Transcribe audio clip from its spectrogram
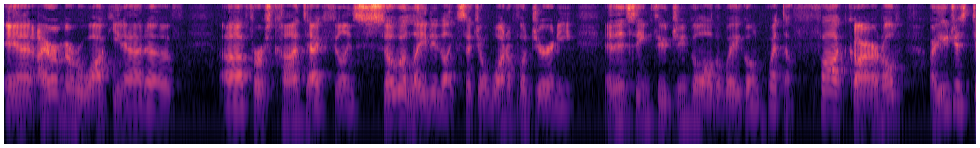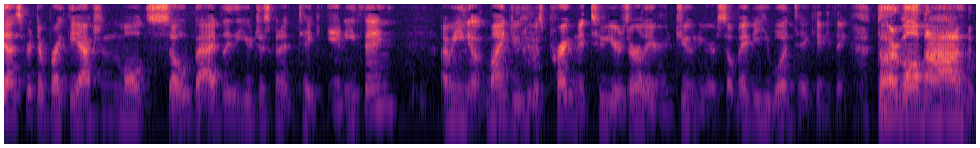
and I remember walking out of uh, First Contact feeling so elated, like such a wonderful journey, and then seeing through Jingle All the Way, going, "What the fuck, Arnold? Are you just desperate to break the action mold so badly that you're just going to take anything?" I mean, uh, mind you, he was pregnant two years earlier in Junior, so maybe he would take anything. Starball man,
